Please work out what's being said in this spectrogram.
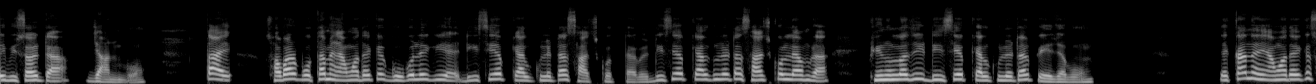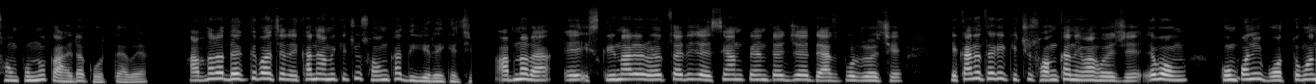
এই বিষয়টা জানব। তাই সবার প্রথমে আমাদেরকে গুগলে গিয়ে ডিসিএফ ক্যালকুলেটর সার্চ করতে হবে। ডিসিএফ ক্যালকুলেটর সার্চ করলে আমরা ফিনোলজি ডিসিএফ ক্যালকুলেটর পেয়ে যাব। এখানে আমাদেরকে সম্পূর্ণ কাজটা করতে হবে। আপনারা দেখতে পাচ্ছেন এখানে আমি কিছু সংখ্যা দিয়ে রেখেছি। আপনারা এই স্ক্রিনারের ওয়েবসাইটে যে এশিয়ান পেন্টের যে ড্যাশবোর্ড রয়েছে, এখানে থেকে কিছু সংখ্যা নেওয়া হয়েছে এবং কোম্পানির বর্তমান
